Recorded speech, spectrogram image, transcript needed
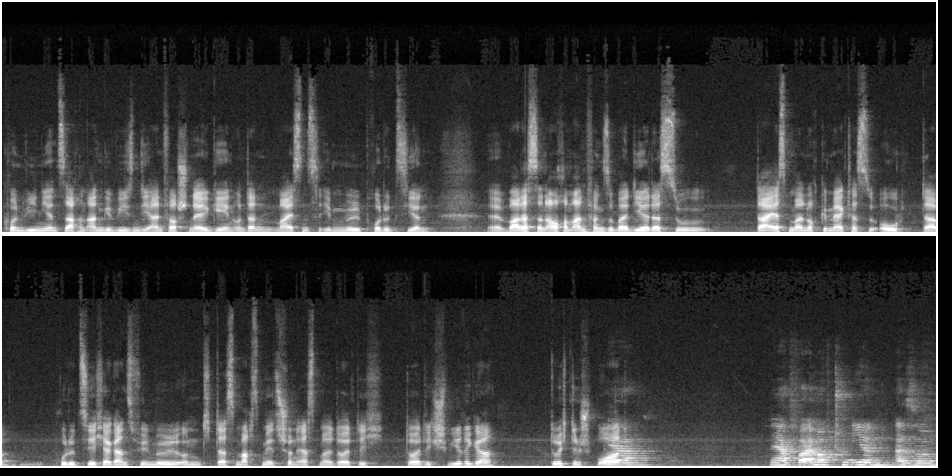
Convenience-Sachen angewiesen, die einfach schnell gehen und dann meistens eben Müll produzieren. Äh, war das dann auch am Anfang so bei dir, dass du da erstmal noch gemerkt hast, so, oh, da produziere ich ja ganz viel Müll und das macht es mir jetzt schon erstmal deutlich, deutlich schwieriger durch den Sport? Ja. ja, vor allem auf Turnieren. Also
